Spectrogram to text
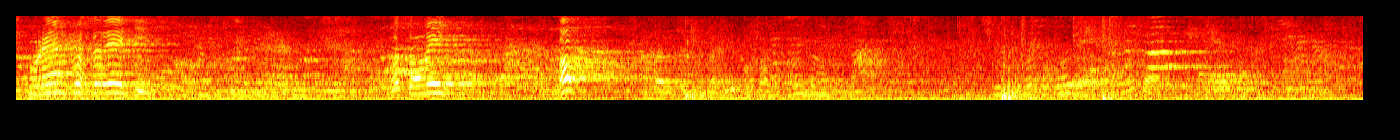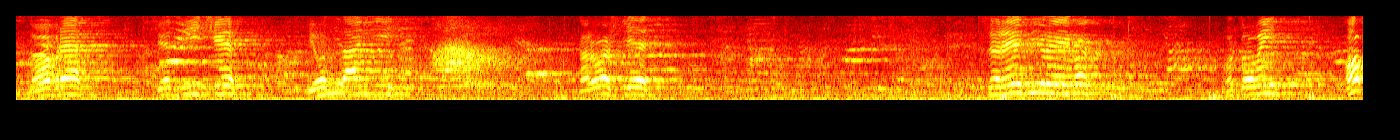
Шкуренко середній. Готовий? Оп! Добре. Ще двічі. І останній. Хорош є. Середній рейвах. Готовий? Оп!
